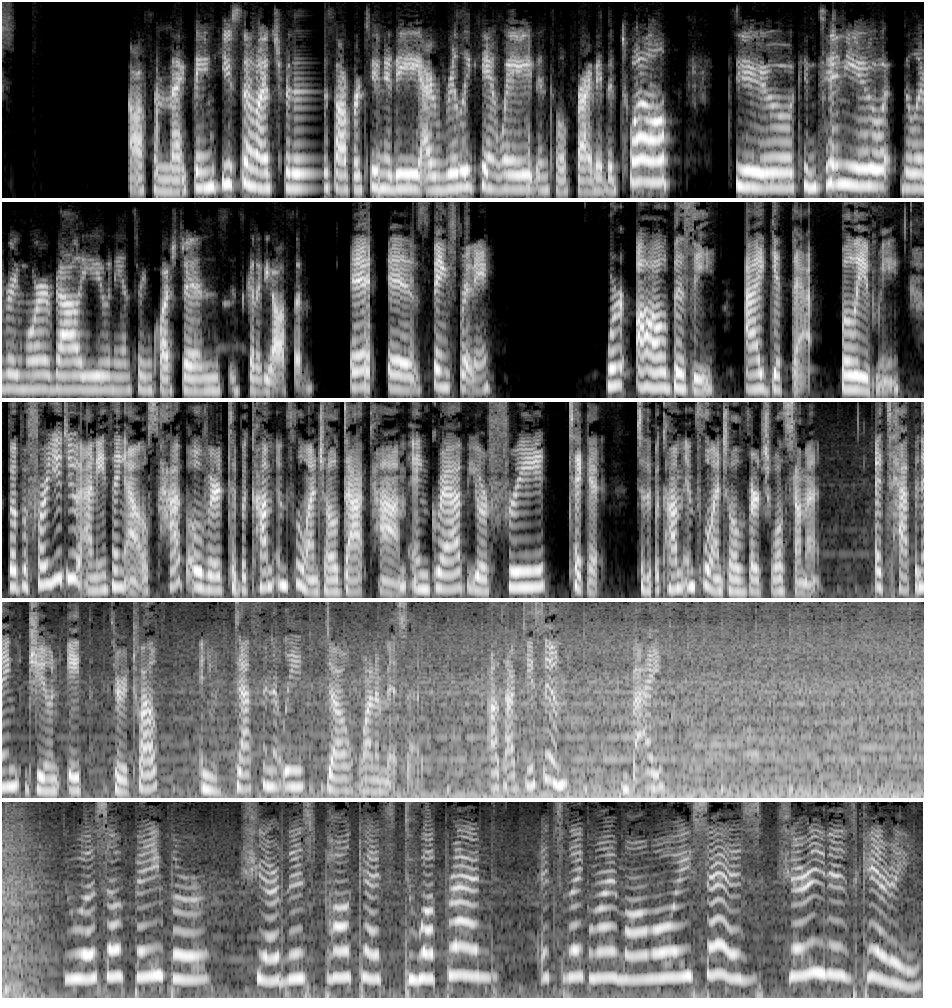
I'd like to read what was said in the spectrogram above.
Awesome, Meg. Thank you so much for this opportunity. I really can't wait until Friday the 12th to continue delivering more value and answering questions. It's going to be awesome. It is. Thanks, Brittany. We're all busy. I get that. Believe me. But before you do anything else, hop over to becomeinfluential.com and grab your free ticket to the Become Influential Virtual Summit. It's happening June 8th through 12th, and you definitely don't want to miss it. I'll talk to you soon. Bye. Do us a favor. Share this podcast to a friend. It's like my mom always says sharing is caring.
